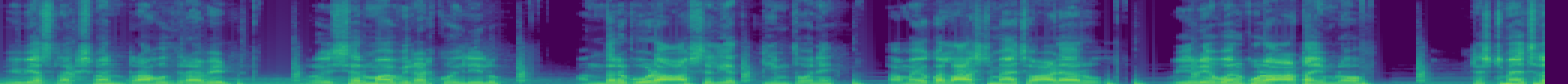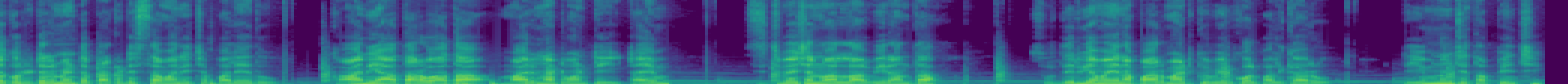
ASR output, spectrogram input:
వివిఎస్ లక్ష్మణ్ రాహుల్ ద్రావిడ్ రోహిత్ శర్మ విరాట్ కోహ్లీలు అందరూ కూడా ఆస్ట్రేలియా టీంతోనే తమ యొక్క లాస్ట్ మ్యాచ్ ఆడారు. వీరు ఎవరు కూడా ఆ టైంలో టెస్ట్ మ్యాచ్లకు రిటైర్మెంట్ ప్రకటిస్తామని చెప్పలేదు. కానీ ఆ తర్వాత మారినటువంటి టైం సిచ్యువేషన్ వల్ల వీరంతా సుదీర్ఘమైన ఫార్మాట్కు వీడ్కోలు పలికారు. టీం నుంచి తప్పించి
